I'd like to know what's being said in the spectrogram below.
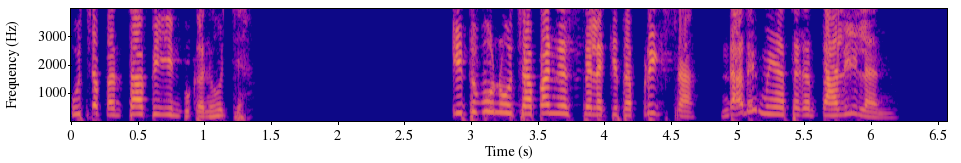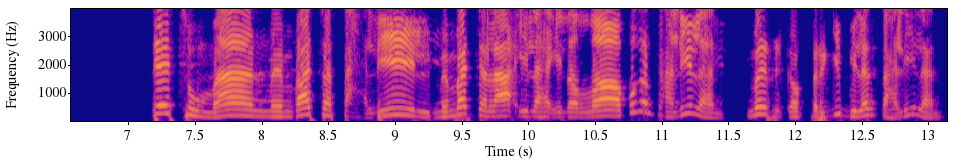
ucapan tabi'in bukan hujah. Itu pun ucapannya setelah kita periksa, tidak ada yang mengatakan tahlilan. Dia cuman membaca tahlil, membaca la ilaha illallah, bukan tahlilan. Mereka pergi bilang tahlilan.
